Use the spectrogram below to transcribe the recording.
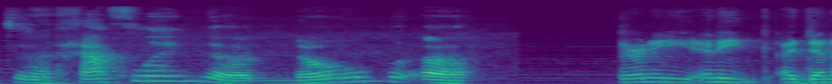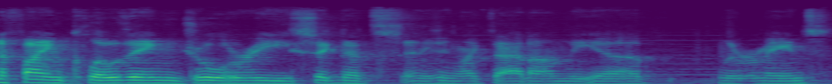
is it a halfling, a gnome? Uh, Is there any any identifying clothing, jewelry, signets, anything like that on the uh, the remains?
